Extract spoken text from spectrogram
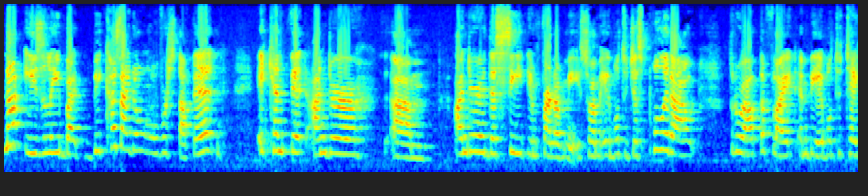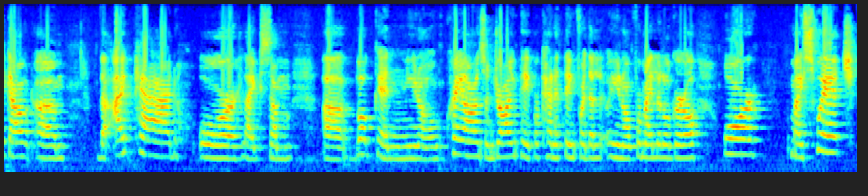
not easily but because I don't overstuff it it can fit under um, under the seat in front of me. So I'm able to just pull it out throughout the flight and be able to take out um, the iPad or like some uh, book and you know crayons and drawing paper kind of thing for the you know for my little girl or my switch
